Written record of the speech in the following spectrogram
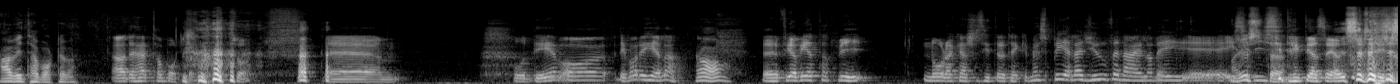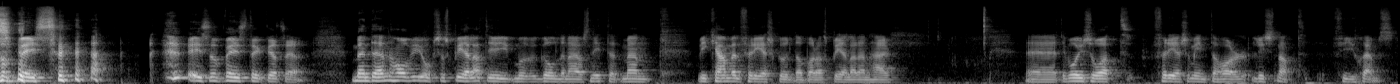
ja, vi tar bort det va? Ja, det här tar bort det. Så. Ehm, och det var, det var det hela. Ja, Eh, För jag vet att vi några kanske sitter och tänker, men spela Juvenile av Ja, AC/DC det. tänkte jag säga. Ace of Base. Ace of Base tänkte jag säga. Men den har vi ju också spelat i Goldeneye-avsnittet. Men vi kan väl för er skull då bara spela den här. Eh, Det var ju så att för er som inte har lyssnat, fy skäms.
